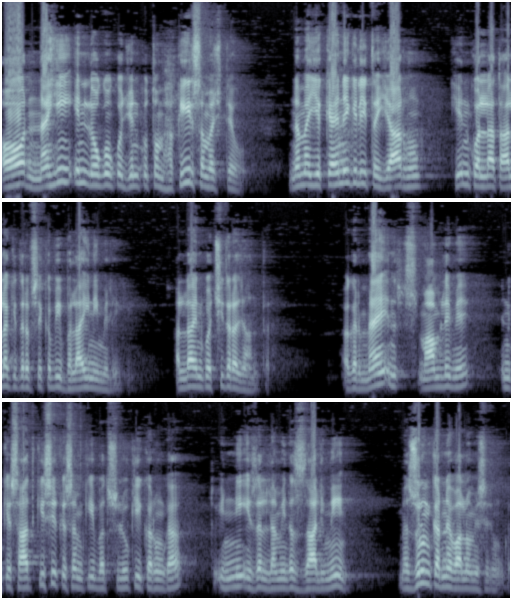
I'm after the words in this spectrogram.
اور نہ ہی ان لوگوں کو جن کو تم حقیر سمجھتے ہو۔ نہ میں یہ کہنے کے لیے تیار ہوں کہ ان کو اللہ تعالیٰ کی طرف سے کبھی بھلائی نہیں ملے گی۔ اللہ ان کو اچھی طرح جانتا ہے۔ اگر میں اس معاملے میں ان کے ساتھ کسی قسم کی بدسلوکی کروں گا، تو انی عز المین ظالمین میں ظلم کرنے والوں میں سے ہوں گا۔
